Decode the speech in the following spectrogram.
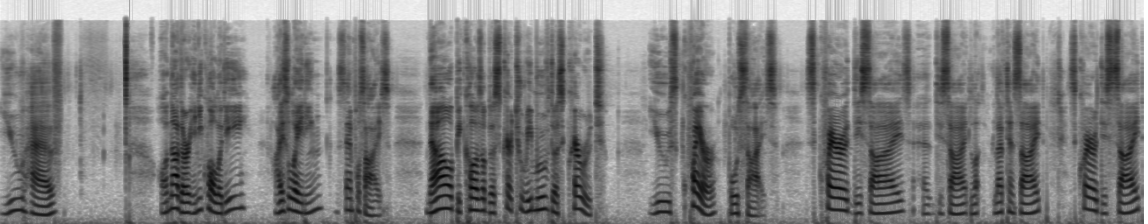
You have another inequality isolating sample size. Now, because of the square, to remove the square root, you square both sides. Square this side, uh, this side, left hand side, square this side,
